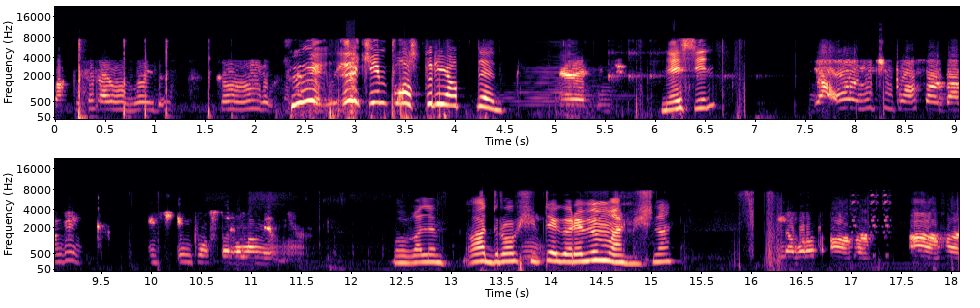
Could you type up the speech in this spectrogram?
Bak bu sefer hızlıydı. Hızlıydı. bu sefer Çünkü hızlıydı. 3 imposter yaptın. Evet. Nesin? Ya oğlum hiç impostordan bir hiç impostor olamıyorum ya. Bakalım. Aa dropship'te görevim varmış lan. Laboratuvar. Aha. Aha.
